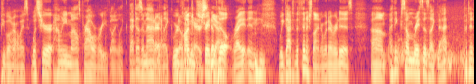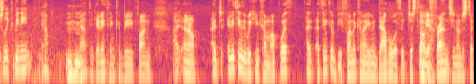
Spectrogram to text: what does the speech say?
people are always what's your how many miles per hour were you going like that doesn't matter Yeah, like we we're nobody climbing cares. straight Yeah. uphill right and Mhm. we got to the finish line or whatever it is um, i think some races like that potentially could be neat Yeah. Mhm. Yeah, I think anything could be fun. I, I don't know. I j anything that we can come up with, I, I think it would be fun to kind of even dabble with it, just like Oh, with yeah. friends, you know, just to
